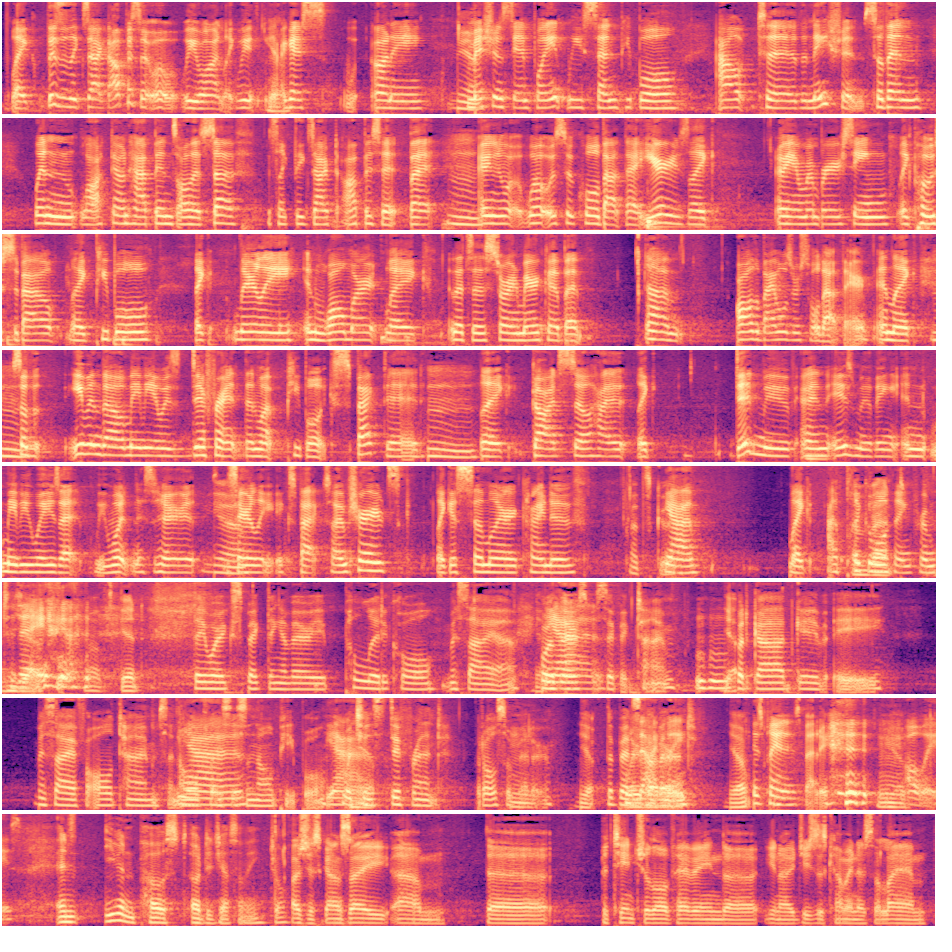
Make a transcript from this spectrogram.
like this is the exact opposite what we want. Like we, I guess, on a Yeah. mission standpoint, we send people out to the nation. So then, when lockdown happens, all that stuff, it's like the exact opposite. But hmm. I mean, what, what was so cool about that year is like, I mean, I remember seeing like posts about like people, like literally in Walmart, like that's a store in America, but um, all the Bibles were sold out there, and like mm. so. The, even though maybe it was different than what people expected, mm. like God still had like did move and mm. is moving in maybe ways that we wouldn't necessarily Yeah. necessarily expect. So I'm sure it's like a similar kind of That's good. yeah, like applicable Event. thing from today. Yeah, well, that's good. They were expecting a very political Messiah for Yeah. their specific time. Yep. But God gave a Messiah for all times and all places and all people, Yeah. which is different, but also better. Yep. The better Exactly. covenant. Yep. His plan is better, always. And even post. Oh, did you have something, Joel? I was just going to say um, the potential of having the you know Jesus coming as the lamb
